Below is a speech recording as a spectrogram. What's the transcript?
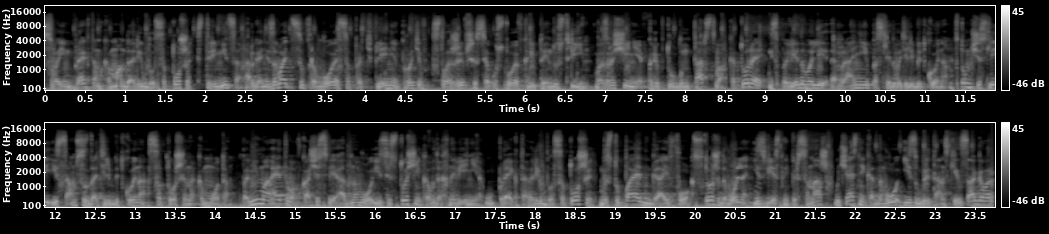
Своим проектом команда Ribble Satoshi стремится организовать цифровое сопротивление против сложившихся устоев криптоиндустрии, возвращение в крипту бунтарства, которое исповедовали ранние последователи биткоина, в том числе и сам создатель биткоина Сатоши Накамото. Помимо этого, в качестве одного из источников вдохновения у проекта Ribble Satoshi выступает Гай Фокс, тоже довольно известный персонаж, участник одного из британских заговоров,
